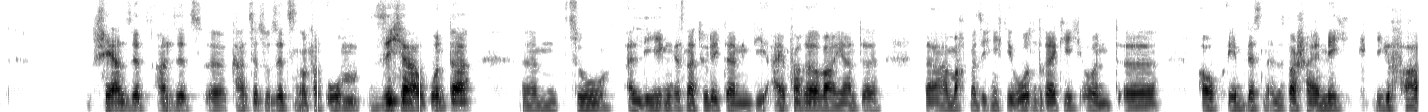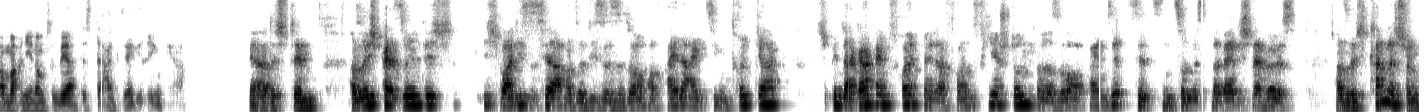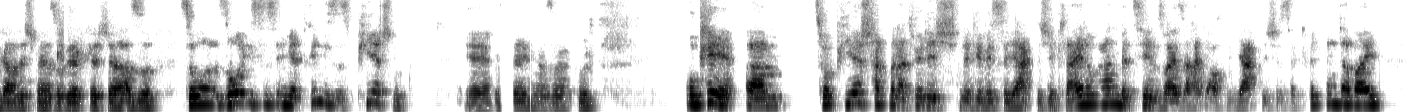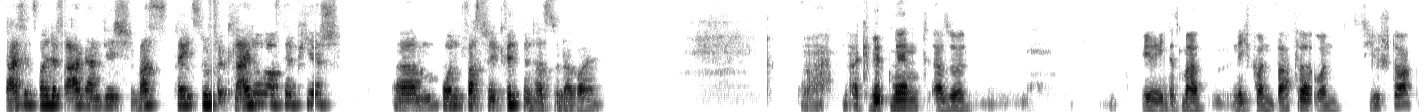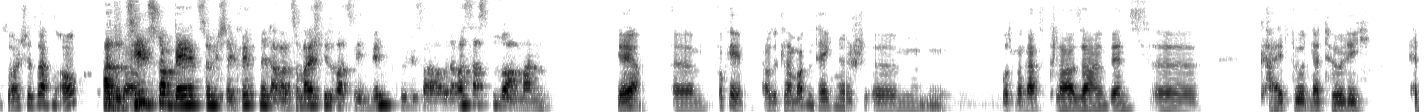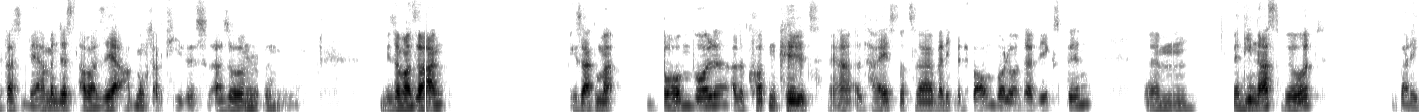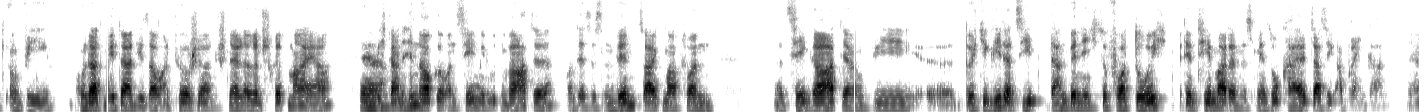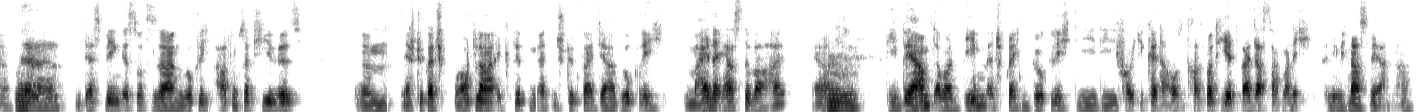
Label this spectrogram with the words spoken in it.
Scherensitz, Ansitz, äh, Kanzel zu sitzen und von oben sicher runter ähm, zu erlegen, ist natürlich dann die einfache Variante. Da macht man sich nicht die Hosen dreckig und äh, auch eben letzten Endes wahrscheinlich die Gefahr, mal angenommen zu werden, ist da sehr gering. Ja. Ja, das stimmt. Also ich persönlich, ich war dieses Jahr, also diese Saison, auf einer einzigen Drückjagd. Ich bin da gar kein Freund mehr davon, vier Stunden oder so auf einem Sitz sitzen zu müssen, da werde ich nervös. Also ich kann das schon gar nicht mehr so wirklich. Ja. Also so, so ist es in mir drin, dieses Pirschen. Ja, ja. Deswegen, also gut. Okay, ähm, zur Pirsch hat man natürlich eine gewisse jagdliche Kleidung an, beziehungsweise hat auch ein jagdliches Equipment dabei. Da ist jetzt meine Frage an dich, was trägst du für Kleidung auf der Pirsch? Ähm, und was für Equipment hast du dabei? Ah, Equipment, also wir reden jetzt mal nicht von Waffe und Zielstock, solche Sachen auch? Also oder? Zielstock wäre jetzt für mich Equipment, aber zum Beispiel sowas wie ein Windprüfer oder was hast du so am Mann? Ja, ja, ähm, okay. Also klamottentechnisch ähm, muss man ganz klar sagen, wenn es äh, kalt wird, natürlich etwas Wärmendes, aber sehr atmungsaktives. Also, mhm. wie soll man sagen, ich sage mal, Baumwolle, also Cotton kills. Ja? Das heißt sozusagen, wenn ich mit Baumwolle unterwegs bin, ähm, wenn die nass wird, weil ich irgendwie 100 Meter die Sau anpirsche, einen schnelleren Schritt mal, ja, ja. ich dann hinhocke und 10 Minuten warte und es ist ein Wind, sag ich mal, von 10 äh, Grad, der irgendwie äh, durch die Glieder zieht, dann bin ich sofort durch mit dem Thema, dann ist mir so kalt, dass ich abbrechen kann. Ja? Ja. Deswegen ist sozusagen wirklich atmungsaktives, ähm, ein Stück weit Sportler-Equipment, ein Stück weit ja wirklich meine erste Wahl. Ja? Mhm. Die wärmt, aber dementsprechend wirklich die, die Feuchtigkeit nach außen transportiert, weil das darf man nicht nämlich nass werden. Ne?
